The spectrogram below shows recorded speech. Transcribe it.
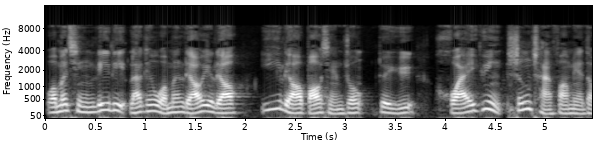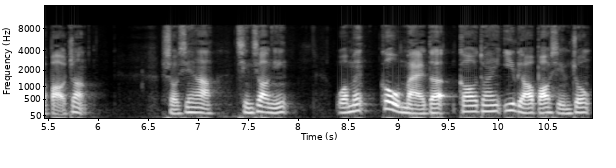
我们请丽丽来跟我们聊一聊医疗保险中对于怀孕生产方面的保障。首先啊，请教您，我们购买的高端医疗保险中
